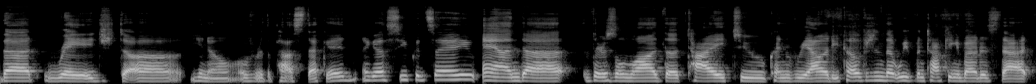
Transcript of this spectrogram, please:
that raged, uh, you know, over the past decade, I guess you could say. And uh, there's a lot the tie to kind of reality television that we've been talking about is that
